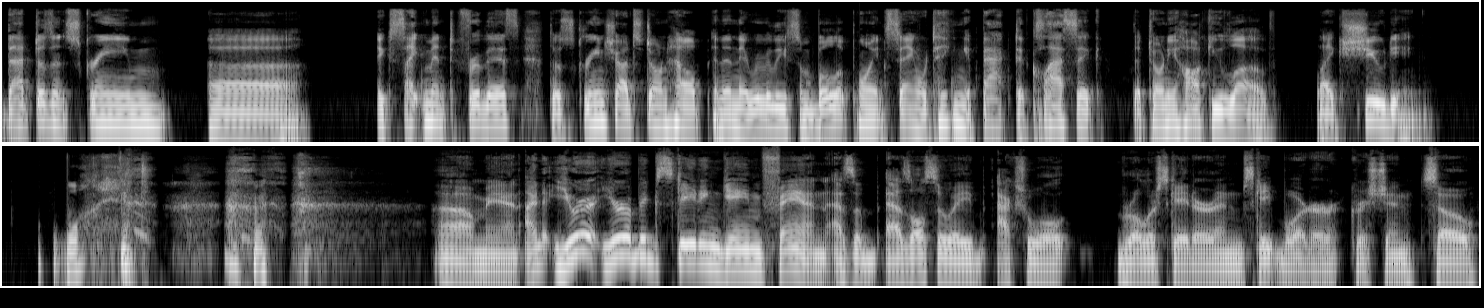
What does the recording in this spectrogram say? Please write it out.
that doesn't scream uh, excitement for this. Those screenshots don't help. And then they release some bullet points saying we're taking it back to classic, the Tony Hawk you love, like shooting. What? oh man, I know you're you're a big skating game fan as a as also a actual roller skater and skateboarder, Christian. So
